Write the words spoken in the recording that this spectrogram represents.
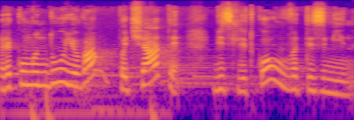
Рекомендую вам почати відслідковувати зміни.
